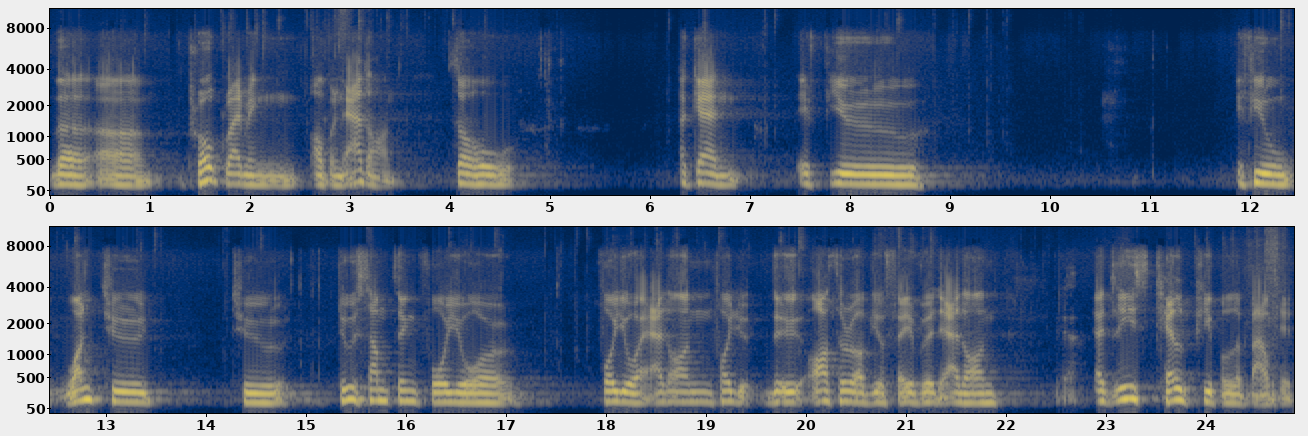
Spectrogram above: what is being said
the uh, programming of an add-on. So again, if you if you want to to do something for your for your add-on for your, the author of your favorite add-on. At least tell people about it.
